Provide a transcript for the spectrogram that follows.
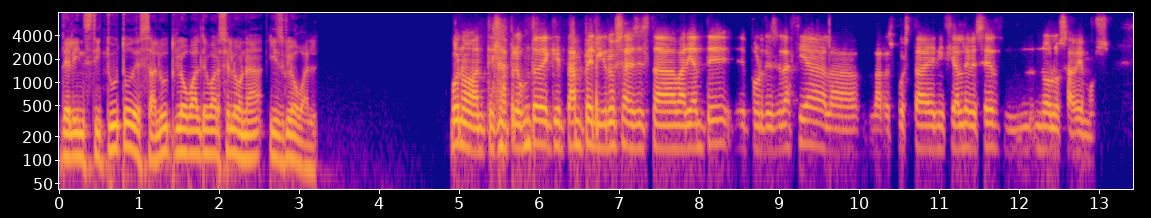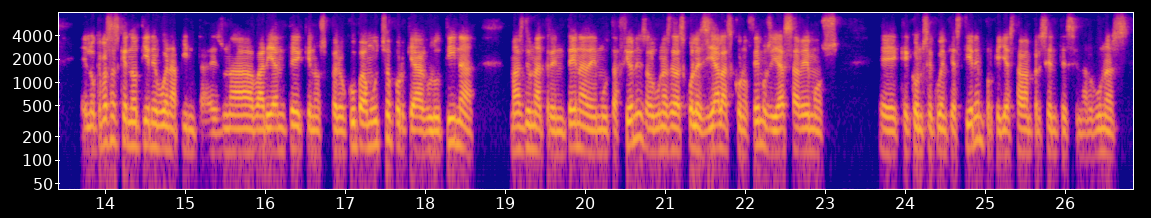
del Instituto de Salud Global de Barcelona, ISGlobal. Bueno, ante la pregunta de qué tan peligrosa es esta variante, eh, por desgracia la, respuesta inicial debe ser no lo sabemos. Eh, lo que pasa es que no tiene buena pinta. Es una variante que nos preocupa mucho porque aglutina más de una treintena de mutaciones, algunas de las cuales ya las conocemos y ya sabemos eh, qué consecuencias tienen, porque ya estaban presentes en algunas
